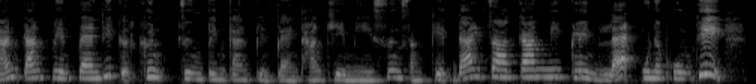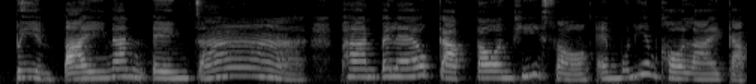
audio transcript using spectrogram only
นั้นการเปลี่ยนแปลงที่เกิดขึ้นจึงเป็นการเปลี่ยนแปลงทางเคมี ซึ่งสังเกตได้จากการมีกลิ่นและอุณหภูมิที่เปลี่ยนไปนั่นเองจ้า ผ่านไปแล้วกับตอนที่2แอมโมเนียมคลอไรด์กับ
